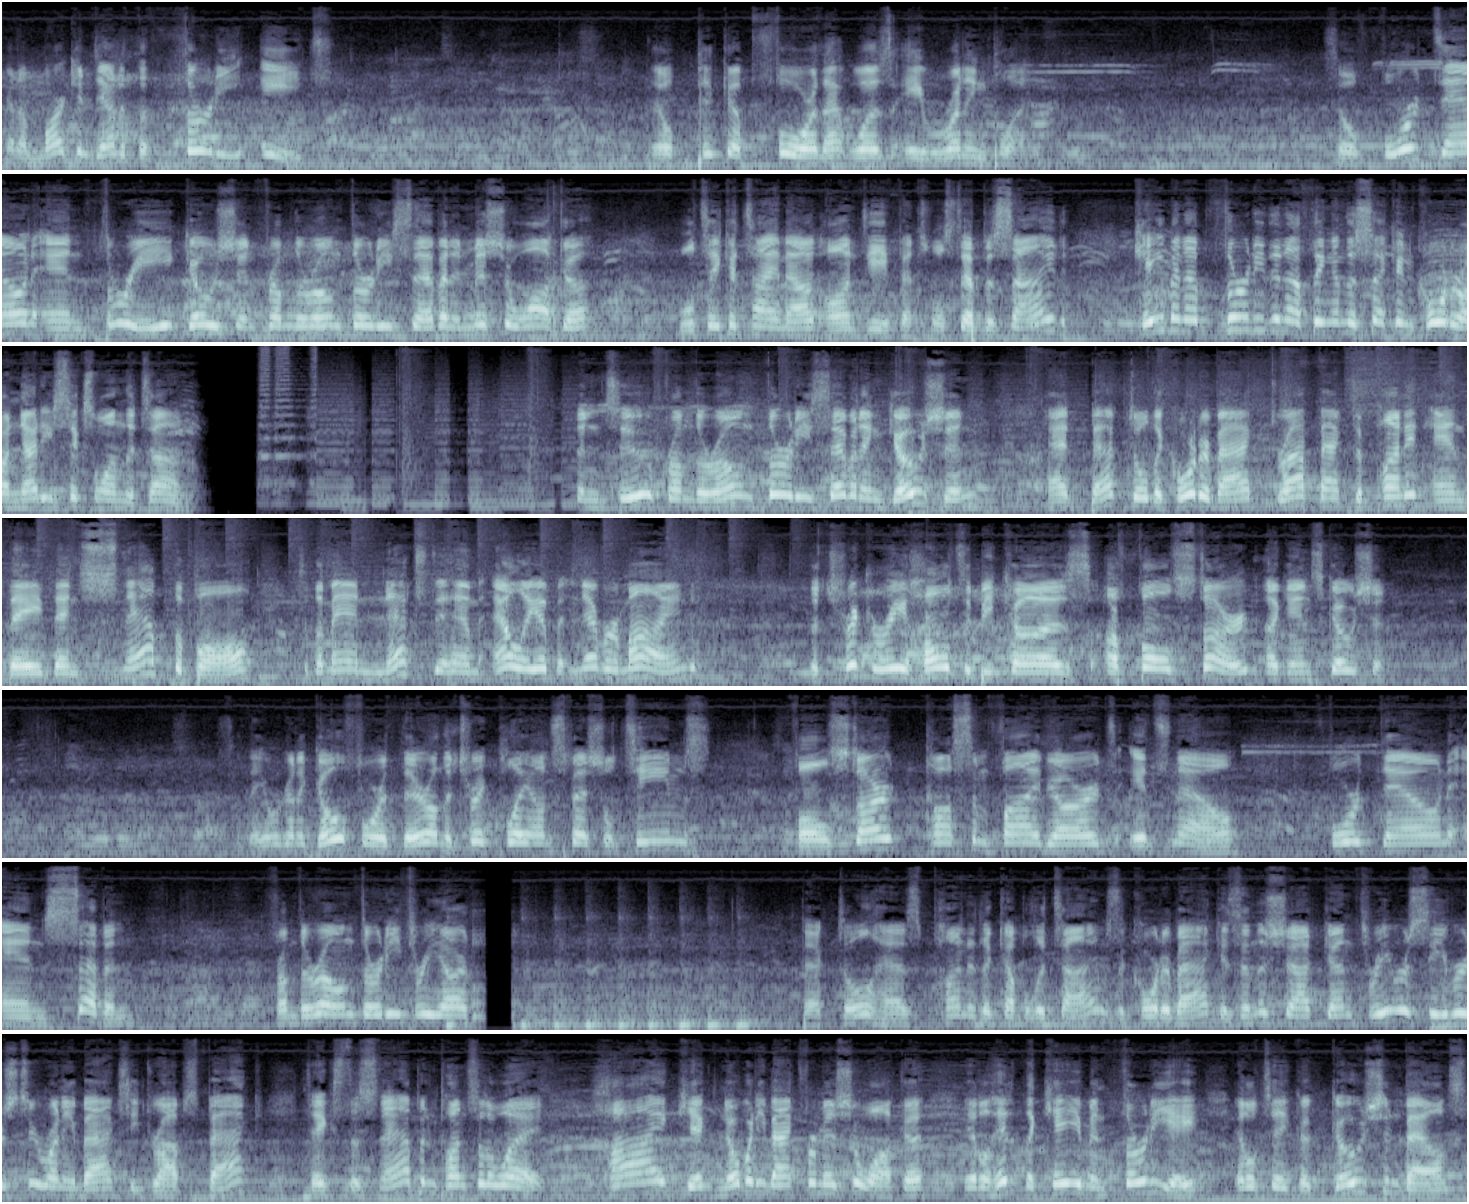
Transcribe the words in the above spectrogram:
Going to mark him down at the 38. They'll pick up four. That was a running play. So fourth down and three. Goshen from their own 37, and Mishawaka will take a timeout on defense. We'll step aside. Caveman up 30 to nothing in the second quarter on 96-1 the ton. And two from their own 37, and Goshen had Bechtel, the quarterback, drop back to punt it, and they then snap the ball to the man next to him, Elliott, but never mind. The trickery halted because a false start against Goshen. So they were going to go for it there on the trick play on special teams. False start cost them five yards. It's now fourth down and seven from their own 33 yard Bechtel has punted a couple of times. The quarterback is in the shotgun. Three receivers, two running backs. He drops back, takes the snap, and punts it away. High kick, nobody back for Mishawaka. It'll hit the caveman 38. It'll take a Goshen bounce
